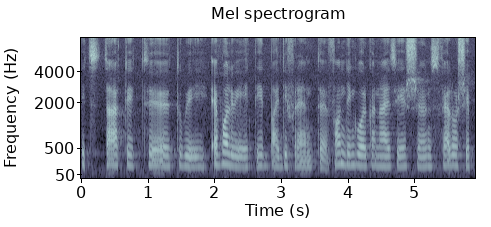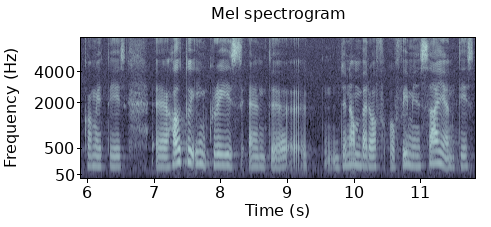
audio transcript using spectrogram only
it started uh, to be evaluated by different uh, funding organizations, fellowship committees, uh, how to increase and uh, the number of, of women scientists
